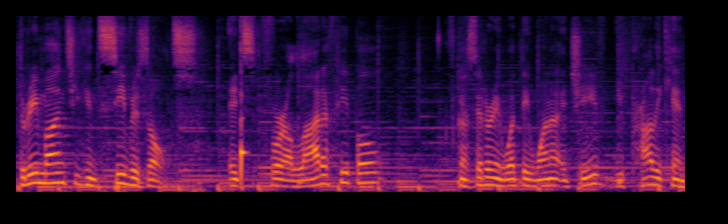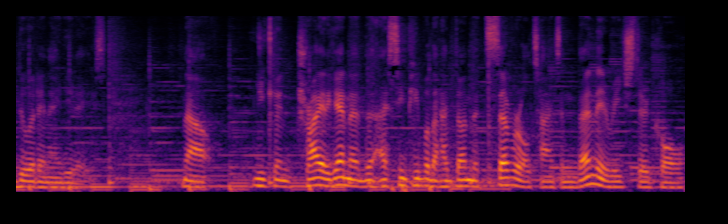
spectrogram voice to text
three months you can see results. It's for a lot of people, considering what they want to achieve, you probably can't do it in 90 days. Now, you can try it again. I've seen people that have done it several times and then they reach their goal,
